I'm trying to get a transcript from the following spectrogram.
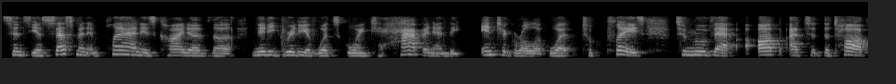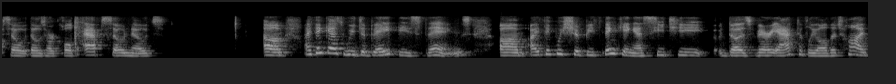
since the assessment and plan is kind of the nitty gritty of what's going to happen and the integral of what took place to move that up at the top. So those are called APSO notes um, I think as we debate these things, um, I think we should be thinking, as CT does very actively all the time,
